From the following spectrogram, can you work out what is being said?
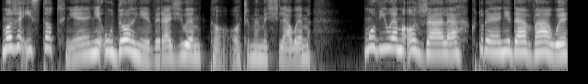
Może istotnie, nieudolnie wyraziłem to, o czym myślałem. Mówiłem o żalach, które nie dawały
